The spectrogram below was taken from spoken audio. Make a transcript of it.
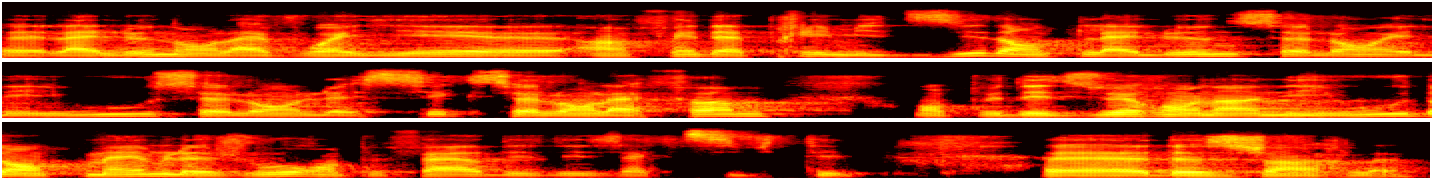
euh, la Lune, on la voyait euh, en fin d'après-midi. Donc, la Lune, selon elle est où, selon le cycle, selon la forme, on peut déduire on en est où. Donc, même le jour, on peut faire des, activités euh, de ce genre-là.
